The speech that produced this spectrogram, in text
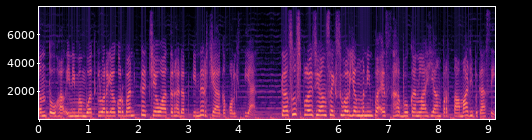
Tentu hal ini membuat keluarga korban kecewa terhadap kinerja kepolisian. Kasus pelecehan seksual yang menimpa SH bukanlah yang pertama di Bekasi.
